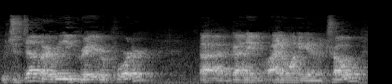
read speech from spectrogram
which was done by a really great reporter uh, a guy named I don't want to get him in trouble,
